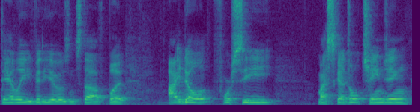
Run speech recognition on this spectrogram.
daily videos and stuff, but I don't foresee my schedule changing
